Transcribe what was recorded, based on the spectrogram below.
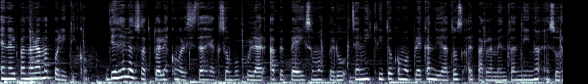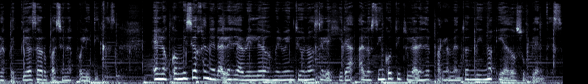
En el panorama político, 10 de los actuales congresistas de Acción Popular, APP y Somos Perú se han inscrito como precandidatos al Parlamento andino en sus respectivas agrupaciones políticas. En los comicios generales de abril de 2021 se elegirá a los cinco titulares del Parlamento andino y a dos suplentes.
